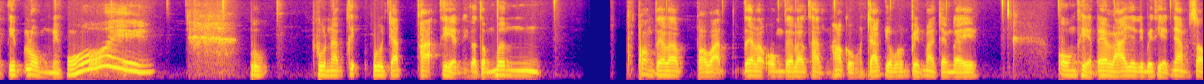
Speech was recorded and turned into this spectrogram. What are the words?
ศติดลมเนี่ยโอ้ยผู้ผู้นักผู้จัดพระเทศก็ต้องเบิ้งของแต่ละประวัติ แต่ละองค์แต่ละท่านเฮาก็รู้จักอยู่ว่ามันเป็นมาจังใด องค์เทศได้หลายอย่าได้ไปเทศย่ามเสา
